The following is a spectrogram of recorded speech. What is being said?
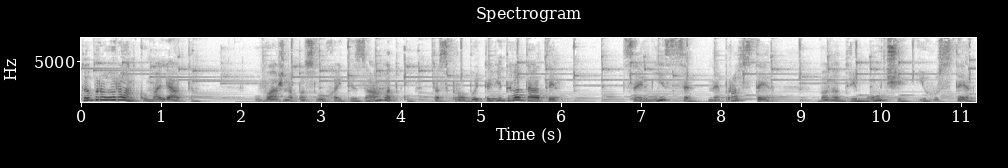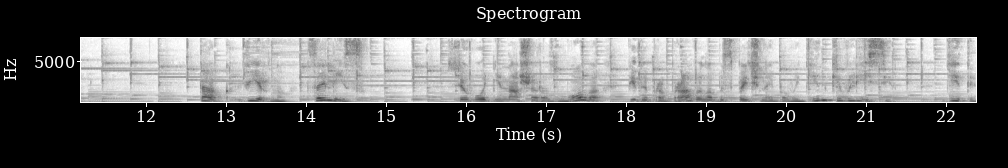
Доброго ранку, малята! Уважно послухайте загадку та спробуйте відгадати. Це місце непросте, воно дрімуче і густе. Так, вірно, це ліс. Сьогодні наша розмова піде про правила безпечної поведінки в лісі. Діти,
